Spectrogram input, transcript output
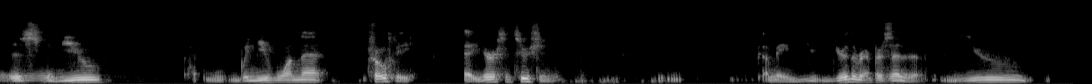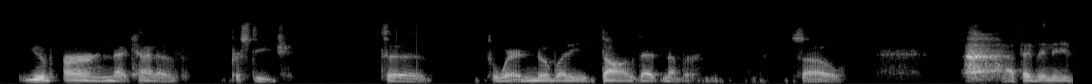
Is mm-hmm. you when you've won that trophy at your institution, I mean, you're the representative. You you've earned that kind of prestige to to where nobody dongs that number. So I think they need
